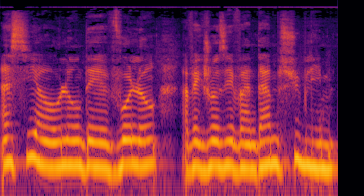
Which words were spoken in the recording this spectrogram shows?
ainsi un Hollandais volant avec José Van Damme sublime.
